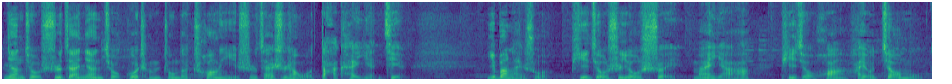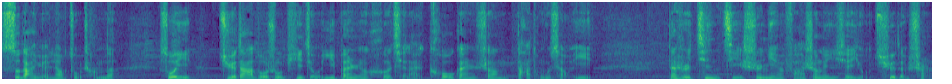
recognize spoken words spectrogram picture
酿酒师在酿酒过程中的创意，实在是让我大开眼界。一般来说，啤酒是由水、麦芽、啤酒花还有酵母四大原料组成的，所以绝大多数啤酒一般人喝起来口感上大同小异。但是近几十年发生了一些有趣的事儿，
